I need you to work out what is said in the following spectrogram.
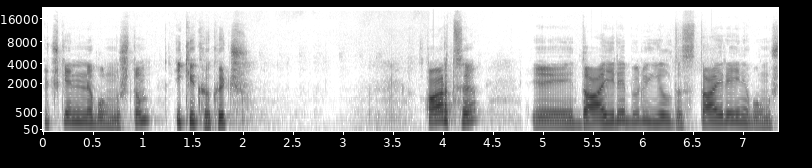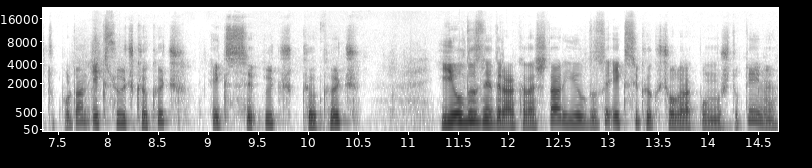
Üçgeni ne bulmuştum? 2 kök 3. Artı e, daire bölü yıldız. Daireyi ne bulmuştuk buradan? Eksi 3 kök 3. Eksi 3 kök 3. Yıldız nedir arkadaşlar? Yıldızı eksi kök 3 olarak bulmuştuk değil mi?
